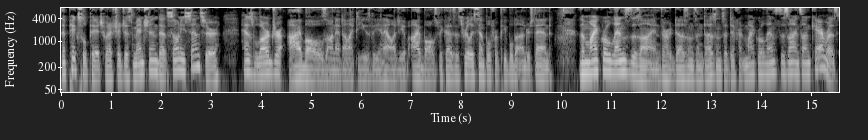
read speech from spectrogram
The pixel pitch, what I should just mention, that Sony sensor has larger eyeballs on it. I like to use the analogy of eyeballs because it's really simple for people to understand. The micro lens design. There are dozens and dozens of different micro lens designs on cameras.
